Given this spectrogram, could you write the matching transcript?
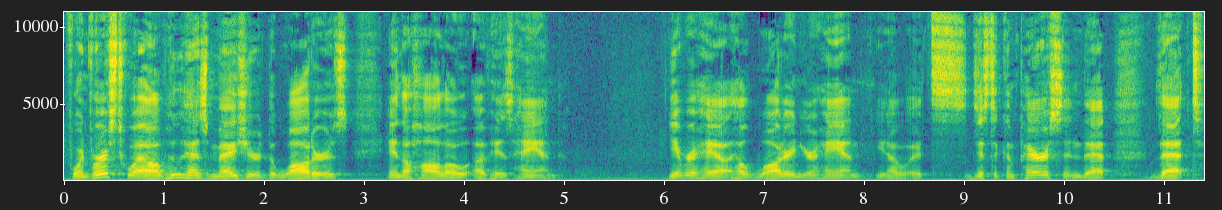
For in verse 12, who has measured the waters in the hollow of his hand? You ever held water in your hand? You know, it's just a comparison that that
